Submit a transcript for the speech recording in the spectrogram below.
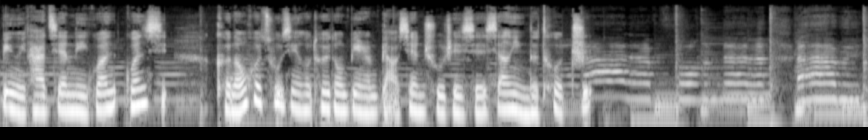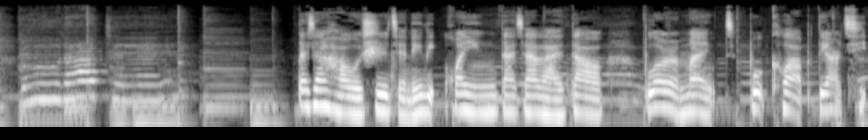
并与他建立关关系，可能会促进和推动病人表现出这些相应的特质。大家好，我是简丽丽，欢迎大家来到 Blow Your Mind Book Club 第二期。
